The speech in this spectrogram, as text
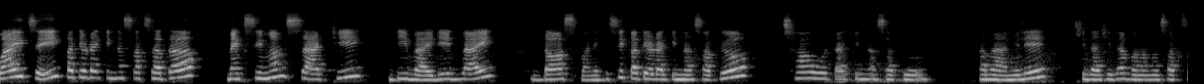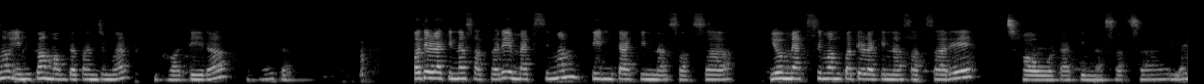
वाइ चाहिँ कतिवटा किन्न सक्छ त? म्याक्सिमम साठी डिभाइडेड बाई दस भनेपछि कतिवटा किन्न सक्यो? छवटा किन्न सक्यो। अब हामीले सिधा सिधा बनाउन सक्छौँ। इन्कम अफ द कन्ज्युमर घटेर है त। कतिवटा किन्न सक्छ अरे? म्याक्सिमम तिनवटा किन्न सक्छ। यो म्याक्सिमम कतिवटा किन्न सक्छ अरे? छवटा किन्न सक्छ। यसलाई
